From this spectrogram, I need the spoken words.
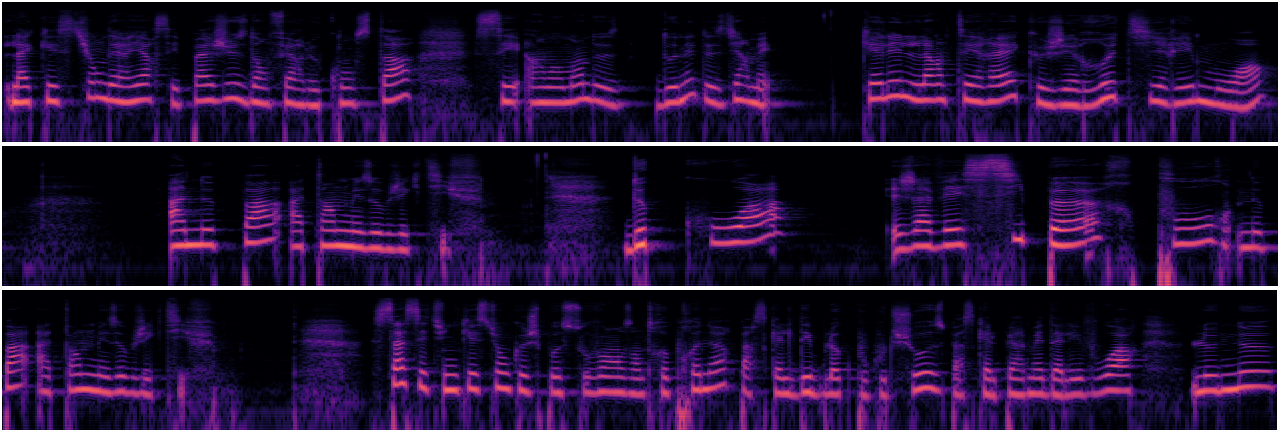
la question derrière, c'est pas juste d'en faire le constat, c'est un moment de donner de se dire mais quel est l'intérêt que j'ai retiré moi à ne pas atteindre mes objectifs? De quoi j'avais si peur pour ne pas atteindre mes objectifs? Ça, c'est une question que je pose souvent aux entrepreneurs parce qu'elle débloque beaucoup de choses, parce qu'elle permet d'aller voir le nœud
